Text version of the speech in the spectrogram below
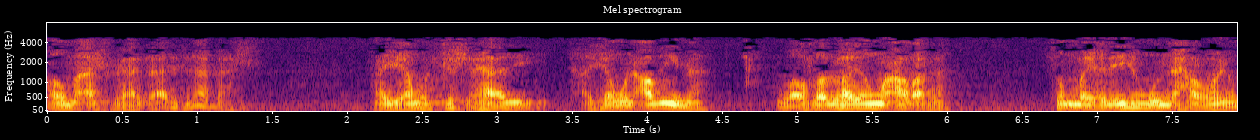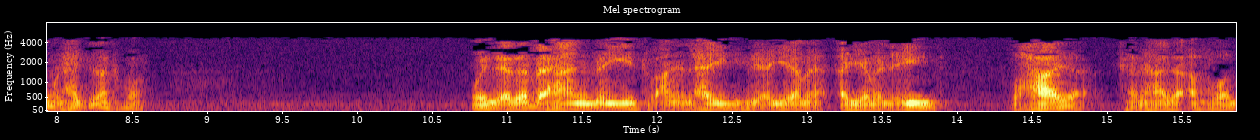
أو ما أشبه ذلك لا بأس. أيام التسع هذه أيام عظيمة وأفضلها يوم عرفة ثم يليه يوم النحر وهو يوم الحج الأكبر. وإذا ذبح عن الميت وعن الحي في أيام أيام العيد ضحايا كان هذا أفضل.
